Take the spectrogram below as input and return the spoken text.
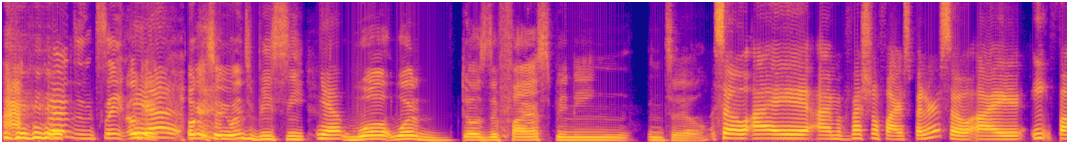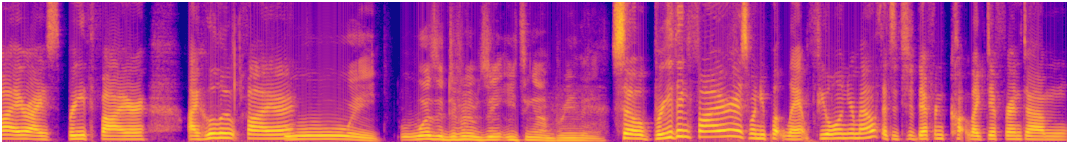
That's insane. Okay. Yeah. Okay, so you went to BC. yeah. What what does the fire spinning entail? So I I'm a professional fire spinner. So I eat fire, I breathe fire, I hoop fire. Wait, what's the difference between eating and breathing? So breathing fire is when you put lamp fuel in your mouth. It's, it's a different like different um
